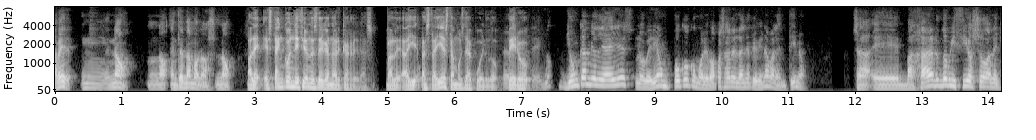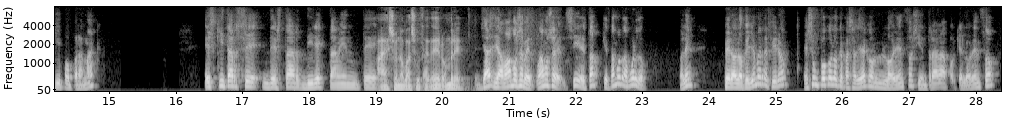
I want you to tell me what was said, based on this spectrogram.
A ver, mm, no, no, entendámonos, no. vale, está en condiciones de ganar carreras, vale, ahí, hasta ahí estamos de acuerdo, pero yo, yo un cambio de aires lo vería un poco como le va a pasar el año que viene a Valentino. O sea, eh, bajar Dovicioso al equipo Pramac es quitarse de estar directamente. a eso no va a suceder, hombre. Ya, ya, vamos a ver, vamos a ver. Sí, está- que estamos de acuerdo, ¿vale? Pero a lo que yo me refiero es un poco lo que pasaría con Lorenzo si entrara, porque Lorenzo,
